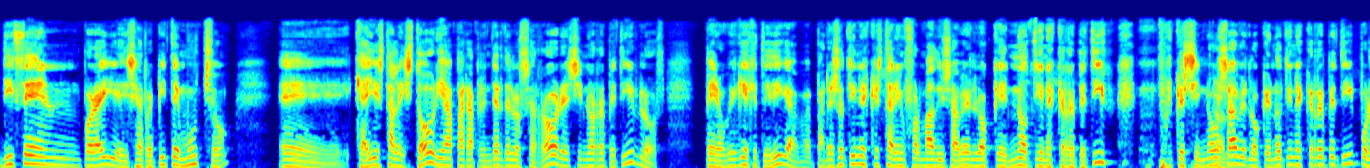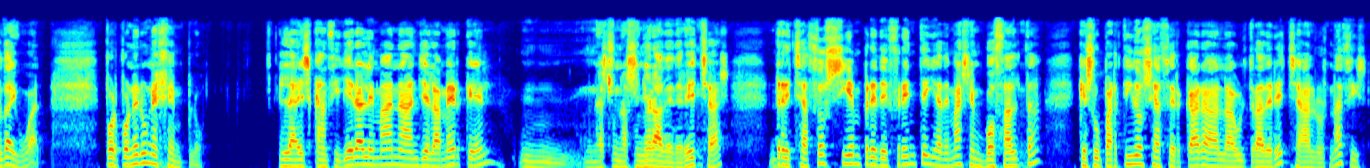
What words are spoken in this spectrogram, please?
Dicen por ahí, y se repite mucho, eh, que ahí está la historia para aprender de los errores y no repetirlos. Pero ¿qué quieres que te diga? Para eso tienes que estar informado y saber lo que no tienes que repetir. Porque si no Claro. sabes lo que no tienes que repetir, pues da igual. Por poner un ejemplo, la ex canciller alemana Angela Merkel, es una señora de derechas, rechazó siempre de frente y además en voz alta que su partido se acercara a la ultraderecha, a los nazis.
